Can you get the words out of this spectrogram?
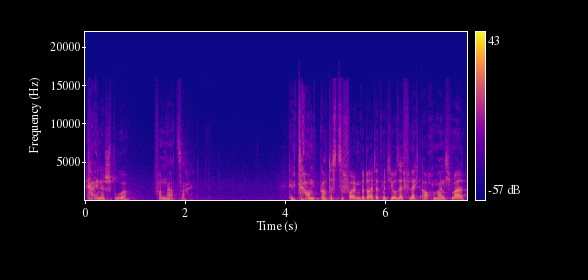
keine Spur von Nazareth. Dem Traum Gottes zu folgen bedeutet mit Josef vielleicht auch manchmal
